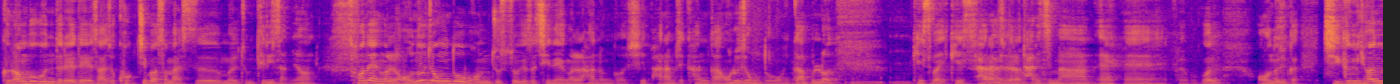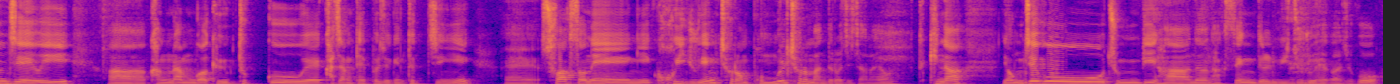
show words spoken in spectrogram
그런 부분들에 대해서 아주 콕 집어서 말씀을 좀 드리자면 선행을 어느 정도 범주 속에서 진행을 하는 것이 바람직한가? 어느 정도. 그러니까 물론 case by case 사람에 따라 다르지만, 예, 예, 결국은 어느 그러니까 지금 현재의 아, 강남과 교육특구의 가장 대표적인 특징이 예, 수학 선행이 거의 유행처럼 본물처럼 만들어지잖아요. 특히나 영재고 준비하는 학생들 위주로 해가지고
